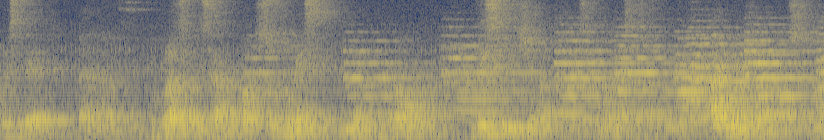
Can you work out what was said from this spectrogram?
queste eh, popolazioni saranno poi sottomesse in Roma nel 16 a.C. Questo della prossima.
